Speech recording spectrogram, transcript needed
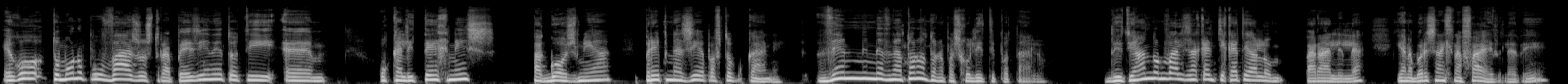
Εγώ το μόνο που βάζω στο τραπέζι είναι το ότι ε, ο καλλιτέχνης παγκόσμια πρέπει να ζει από αυτό που κάνει. Δεν είναι δυνατόν να τον απασχολεί τίποτα άλλο. Διότι αν τον βάλεις να κάνει και κάτι άλλο παράλληλα, για να μπορέσει να έχει να φάει δηλαδή.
